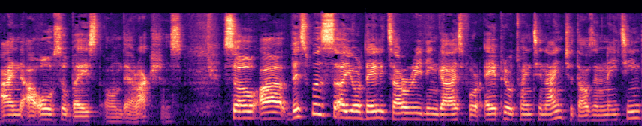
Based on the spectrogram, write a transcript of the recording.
and are also based on their actions so uh, this was uh, your daily tarot reading guys for April 29, 2018.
